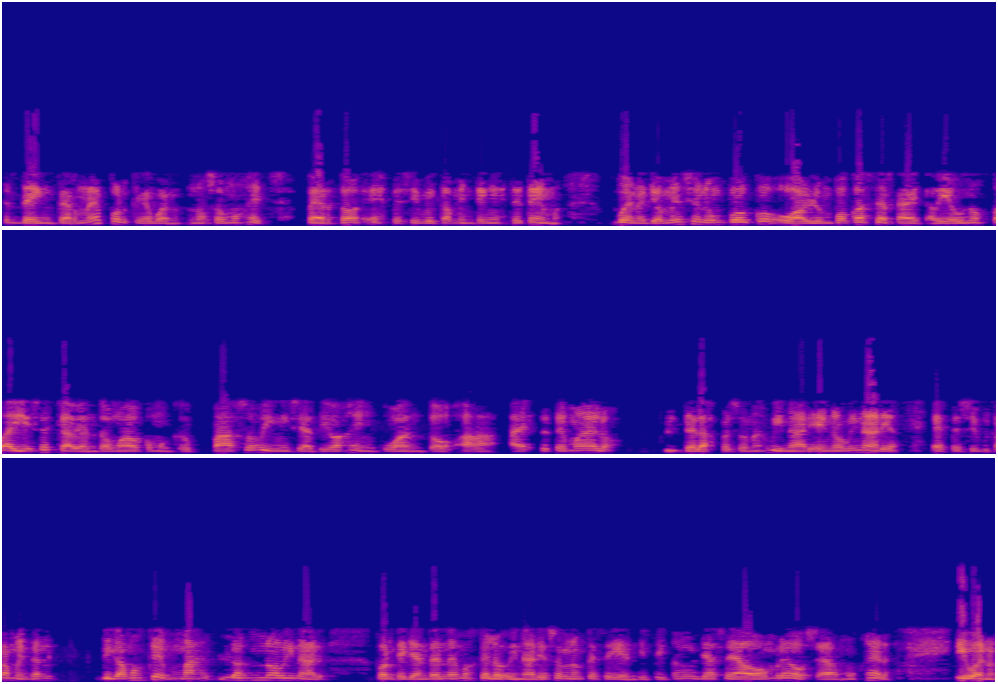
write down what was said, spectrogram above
de internet porque bueno no somos expertos específicamente en este tema. Bueno yo mencioné un poco o hablé un poco acerca de que había unos países que habían tomado como que pasos iniciativas en cuanto a, este tema de los de las personas binarias y no binarias específicamente digamos que más los no binarios porque ya entendemos que los binarios son los que se identifican ya sea hombre o sea mujer. Y bueno,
